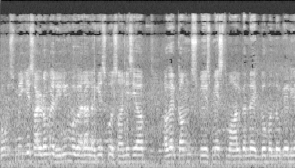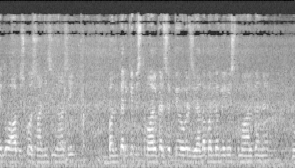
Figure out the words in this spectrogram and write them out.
तो इसमें ये साइडों पे रीलिंग वगैरह लगे, इसको आसानी से आप अगर कम स्पेस में इस्तेमाल करना है एक दो बंदों के लिए तो आप इसको आसानी से यहाँ से बंद करके भी इस्तेमाल कर सकते हो, अगर ज़्यादा बंदों के लिए इस्तेमाल करना है। तो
